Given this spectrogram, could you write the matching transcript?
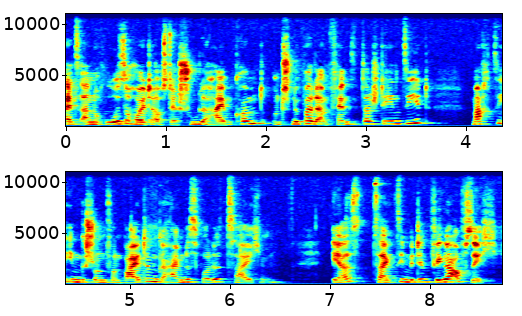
Als Anne-Rose heute aus der Schule heimkommt und Schnüpperle am Fenster stehen sieht, macht sie ihm schon von weitem geheimnisvolle Zeichen. Erst zeigt sie mit dem Finger auf sich,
